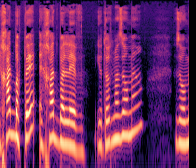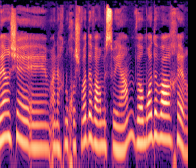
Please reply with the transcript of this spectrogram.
אחד בפה, אחד בלב. יודעות מה זה אומר? זה אומר שאנחנו חושבות דבר מסוים ואומרות דבר אחר.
